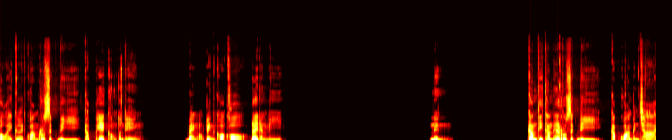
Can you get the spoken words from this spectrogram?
ก่อให้เกิดความรู้สึกดีกับเพศของตนเอง แบ่งออกเป็นข้อๆ ได้ดังนี้ 1. กรรมที่ทำให้รู้สึกดี กับความเป็นชาย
